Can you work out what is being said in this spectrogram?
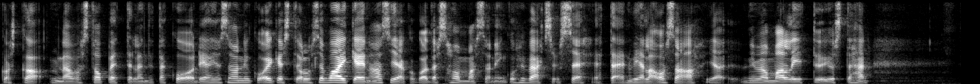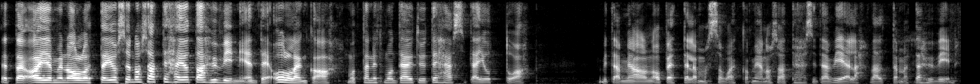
koska minä vasta opettelen tätä koodia. Ja se on niin kuin oikeasti ollut se vaikein asia koko tässä hommassa niin kuin hyväksyä se, että en vielä osaa. Ja nimenomaan liittyy just tähän, että aiemmin ollut, että jos en osaa tehdä jotain hyvin, niin en tee ollenkaan. Mutta nyt mun täytyy tehdä sitä juttua, mitä minä olen opettelemassa, vaikka minä en osaa tehdä sitä vielä välttämättä hyvin.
